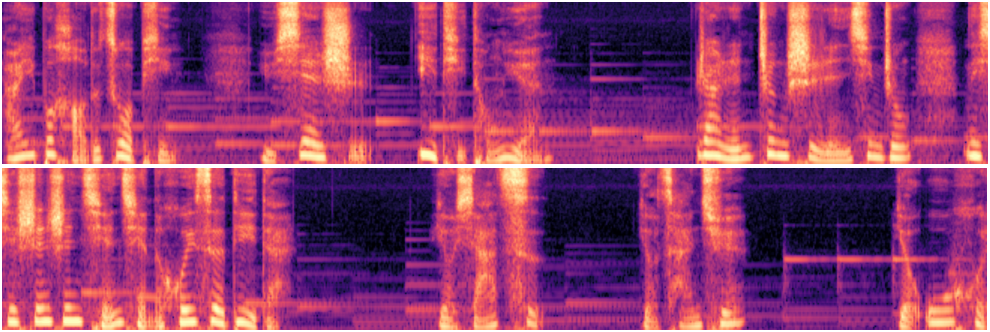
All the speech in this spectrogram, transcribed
而一部好的作品，与现实一体同源，让人正视人性中那些深深浅浅的灰色地带，有瑕疵，有残缺，有污秽。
